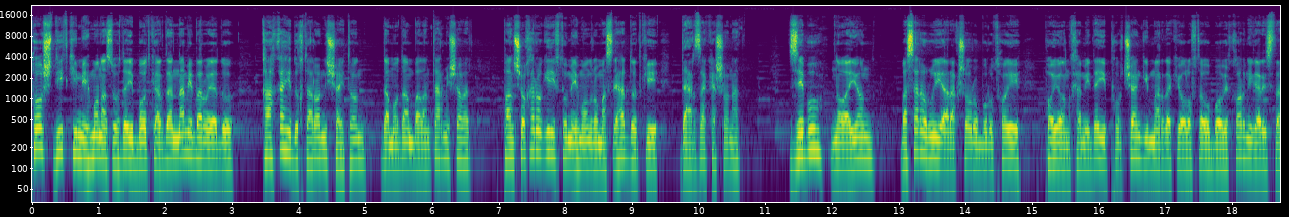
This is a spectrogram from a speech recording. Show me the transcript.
Тош дид ки меҳмон аз уҳдаи бод кардан намебарояду қаҳқаҳи духтарони шайтон дамодам баландтар мешавад. Паншохаро гирифту меҳмонро маслиҳат дод ки дарза кашонад. Зебо ноаён ба сару рӯи арақшору бурудҳои поёнхамидаи пурчанги мардаки олуфтаву бовиқор нигариста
